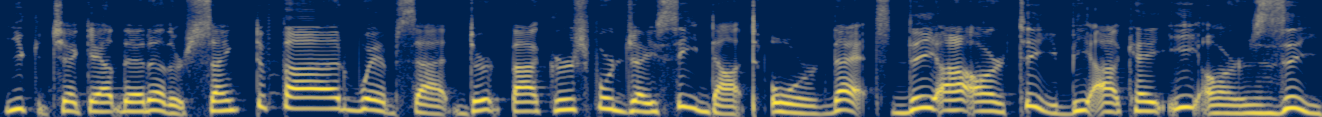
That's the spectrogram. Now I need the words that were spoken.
You can check out that other sanctified website, dirtbikersforjc.org. That's D I R T B I K E R Z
